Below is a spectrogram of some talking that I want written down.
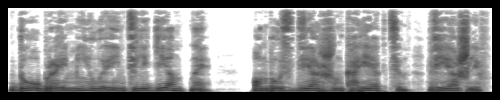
Доброе, милое, интеллигентное. Он был сдержан, корректен, вежлив.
